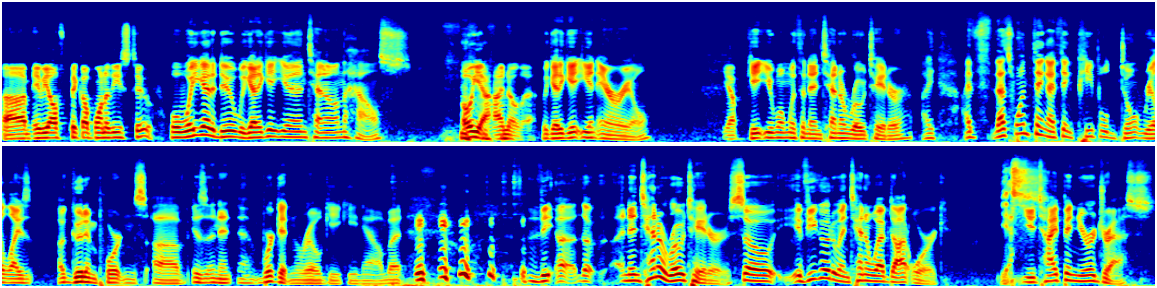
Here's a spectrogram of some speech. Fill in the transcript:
Uh, maybe I'll pick up one of these too. Well, what you got to do, we got to get you an antenna on the house. Oh yeah, I know that. We got to get you an aerial. Yep. Get you one with an antenna rotator. I, I, that's one thing I think people don't realize a good importance of is an. Uh, we're getting real geeky now, but the uh, the an antenna rotator. So if you go to antennaweb.org, yes, you type in your address,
